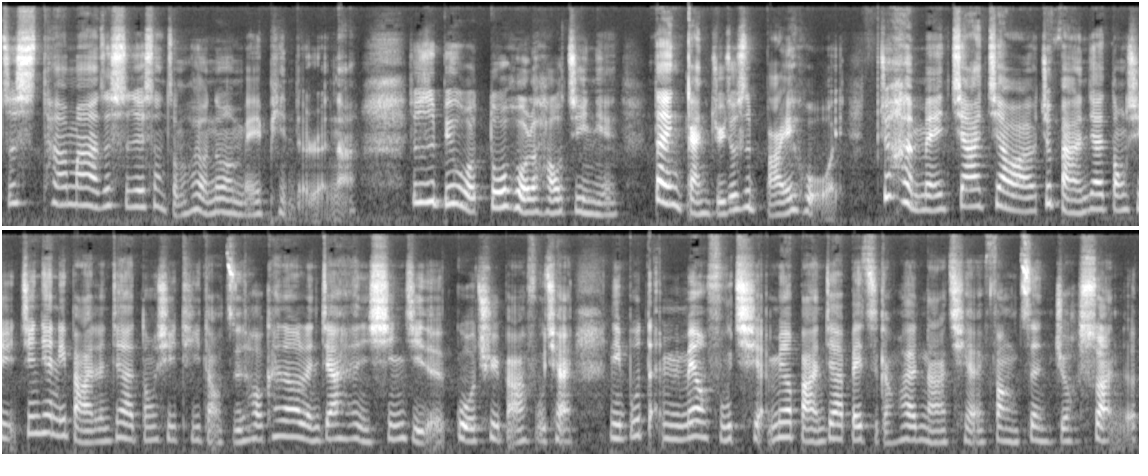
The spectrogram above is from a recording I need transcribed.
这是他妈，这世界上怎么会有那么没品的人啊？就是比我多活了好几年，但感觉就是白活诶、就很没家教啊！就把人家东西，今天你把人家的东西踢倒之后，看到人家很心急的过去把他扶起来，你不但你没有扶起来，没有把人家杯子赶快拿起来放正就算了，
